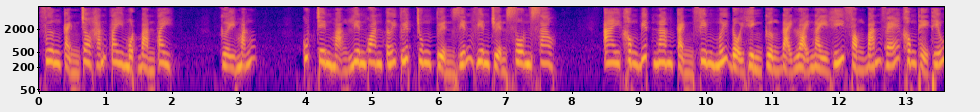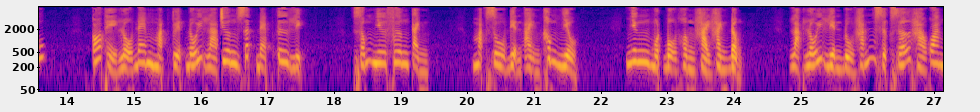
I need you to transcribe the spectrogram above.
Phương cảnh cho hắn tay một bàn tay. Cười mắng. Cút trên mạng liên quan tới tuyết trung tuyển diễn viên chuyện xôn xao. Ai không biết nam cảnh phim mới đổi hình cường đại loại này hí phòng bán vé không thể thiếu. Có thể lộ đem mặt tuyệt đối là chương rất đẹp tư lịch. Giống như phương cảnh. Mặc dù điện ảnh không nhiều. Nhưng một bộ hồng hải hành động. Lạc lối liền đủ hắn rực rỡ hào quang.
